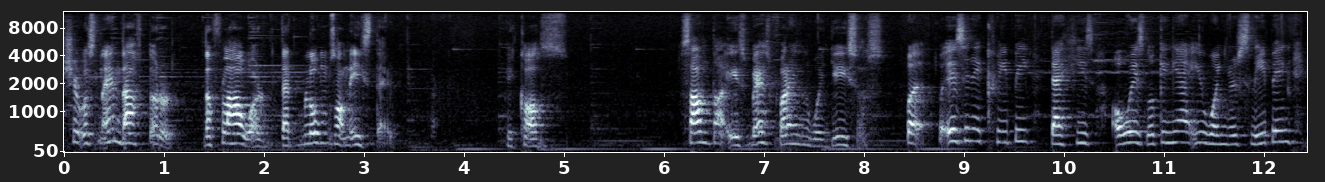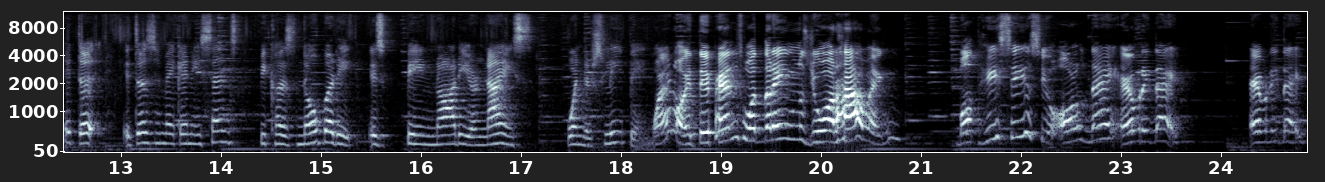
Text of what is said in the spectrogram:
She was named after the flower that blooms on Easter. Because Santa is best friend with Jesus. but, but isn't it creepy that he's always looking at you when you're sleeping? It, do, it doesn't make any sense because nobody is being naughty or nice when they're sleeping. Well, it depends what dreams you are having. But he sees you all day, every day. Every day.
